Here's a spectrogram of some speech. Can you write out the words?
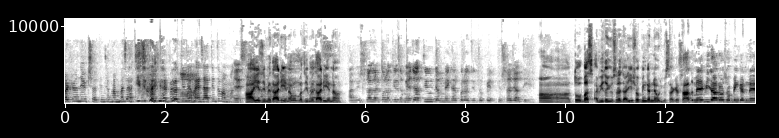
ऑल्टरनेट चलती हूँ जब मम्मा जाती है तो मैं घर पे होती हूँ जब मैं जाती हूँ तो मम्मा हाँ ये ज़िम्मेदारी है ना मम्मा ज़िम्मेदारी है ना। अब युसरा घर पर होती है तो मैं जाती हूँ जब मैं घर पर होती हूँ तो फिर युसरा जाती है। हाँ तो बस अभी तो यूसरा जा रही है शॉपिंग करने और यूसरा के साथ मैं भी जा रहा हूँ शॉपिंग करने।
